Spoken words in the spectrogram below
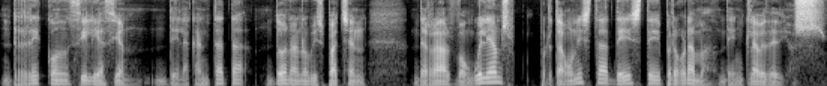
reconciliación de la cantata Dona Nobis Pacem de Ralph Vaughan Williams, protagonista de este programa de Enclave de Dios.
